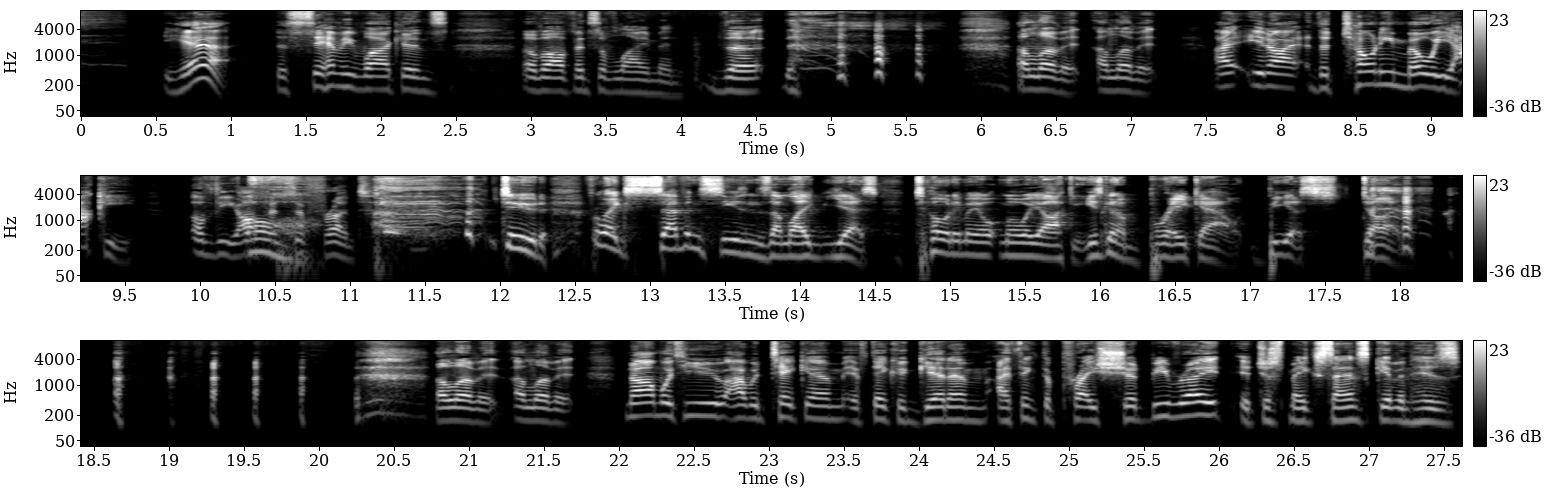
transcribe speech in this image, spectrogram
yeah, the Sammy Watkins of offensive linemen. The I love it. I love it. I you know I, the Tony Moeaki of the offensive oh. front. dude, for like seven seasons, I'm like, yes, Tony Mo- Moeaki, he's gonna break out, be a stud. I love it. I love it. No, I'm with you. I would take him if they could get him. I think the price should be right. It just makes sense given his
